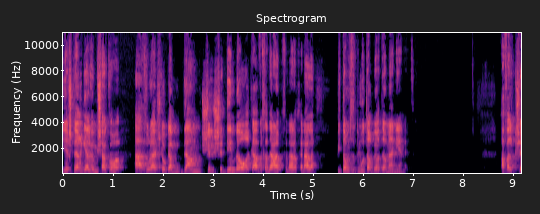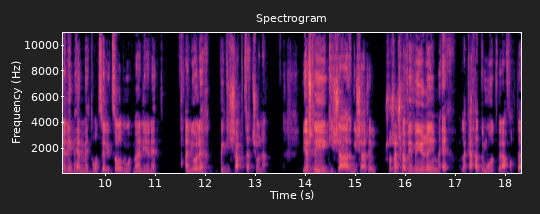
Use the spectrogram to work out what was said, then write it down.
יש את ההרגל ומשם כבר, אה, אז אולי יש לו גם דם של שדים בעורקה וכן הלאה וכן הלאה וכן הלאה, פתאום זו דמות הרבה יותר מעניינת. אבל כשאני באמת רוצה ליצור דמות מעניינת, אני הולך בגישה קצת שונה. יש לי גישה, גישה של שלושה שלבים מהירים איך לקחת דמות ולהפוך אותה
